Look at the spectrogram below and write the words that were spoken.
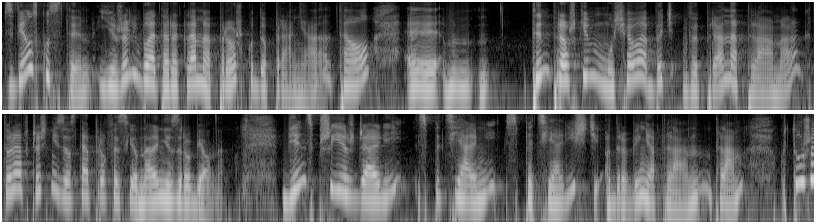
W związku z tym, jeżeli była to reklama proszku do prania, to e, tym proszkiem musiała być wyprana plama, która wcześniej została profesjonalnie zrobiona. Więc przyjeżdżali specjalni specjaliści od robienia plan, plam, którzy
